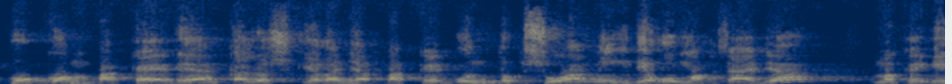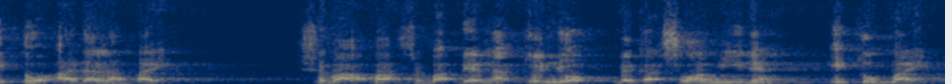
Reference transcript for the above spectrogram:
hukum pakai dia kalau sekiranya pakai untuk suami di rumah saja maka itu adalah baik sebab apa? sebab dia nak tunjuk dekat suami dia itu baik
